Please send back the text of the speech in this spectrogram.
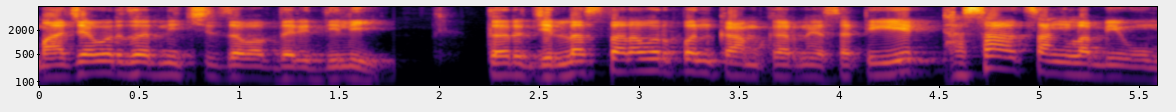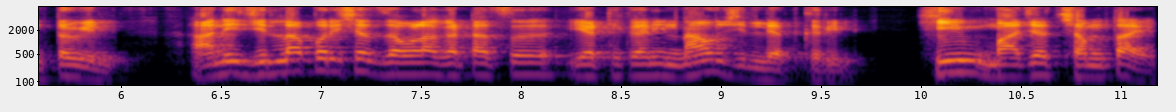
माझ्यावर जर निश्चित जबाबदारी दिली तर जिल्हा स्तरावर पण काम करण्यासाठी एक ठसा चांगला मी उमटवेल आणि जिल्हा परिषद जवळा गटाचं या ठिकाणी नाव जिल्ह्यात करील ही माझ्या क्षमता आहे.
